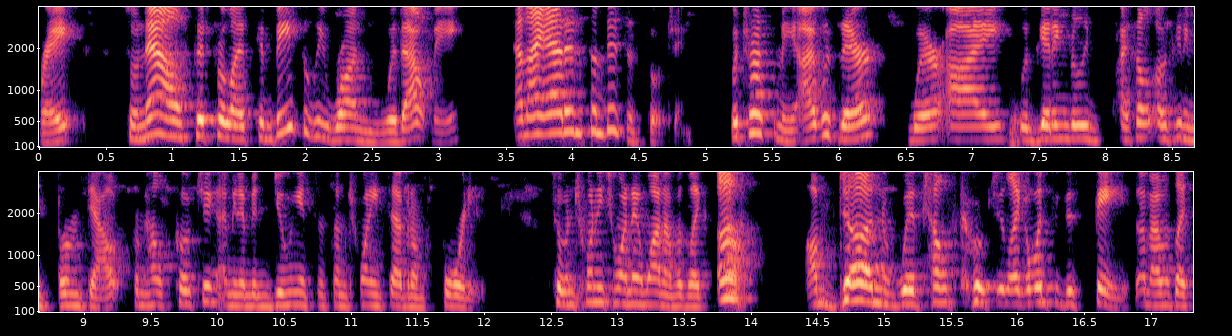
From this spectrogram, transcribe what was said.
Right. So now Fit for Life can basically run without me, and I add in some business coaching. But trust me, I was there where I was getting really, I felt I was getting burnt out from health coaching. I mean, I've been doing it since I'm 27, I'm 40. So in 2021, I was like, oh, I'm done with health coaching. Like I went through this phase and I was like,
